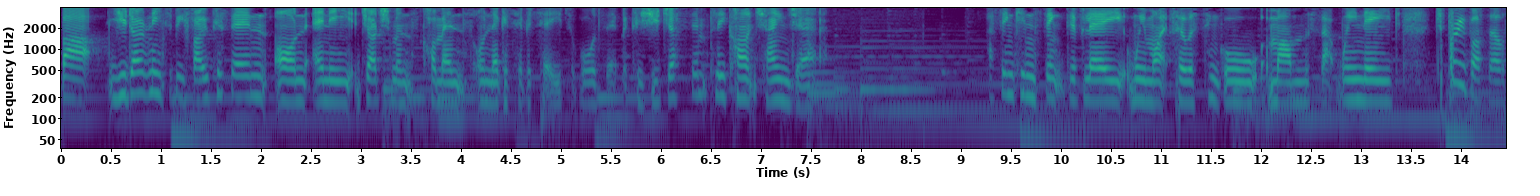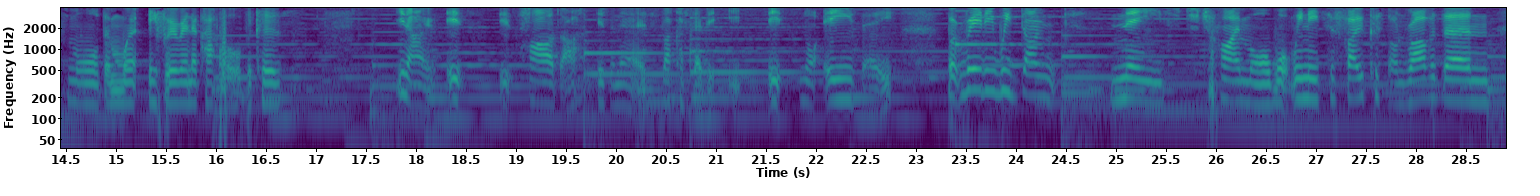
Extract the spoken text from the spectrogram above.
But you don't need to be focusing on any judgments, comments, or negativity towards it because you just simply can't change it. I think instinctively we might feel as single mums that we need to prove ourselves more than we're, if we're in a couple because you know, it's it's harder, isn't it? It's like I've said, it, it, it's not easy. But really, we don't need to try more. What we need to focus on, rather than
